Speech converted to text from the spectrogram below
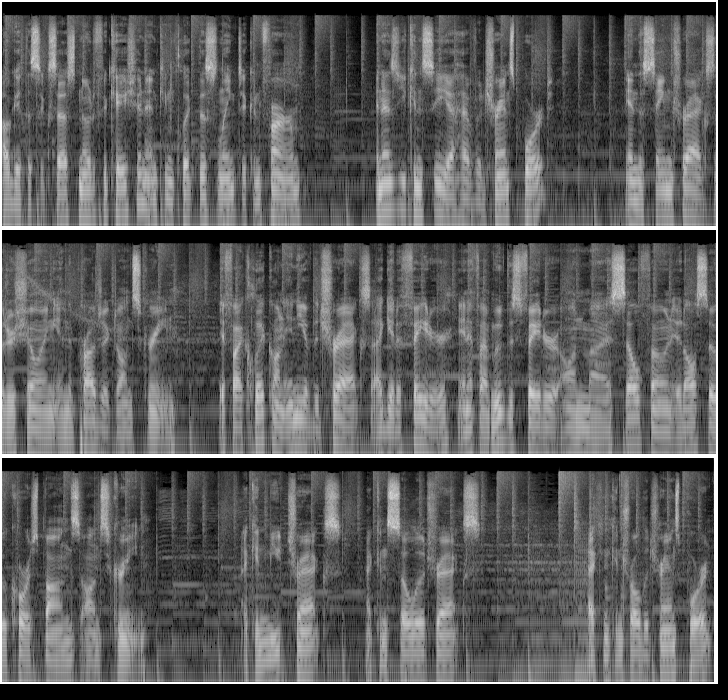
I'll get the success notification and can click this link to confirm. And as you can see, I have a transport and the same tracks that are showing in the project on screen. If I click on any of the tracks, I get a fader, and if I move this fader on my cell phone, it also corresponds on screen. I can mute tracks, I can solo tracks, I can control the transport,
